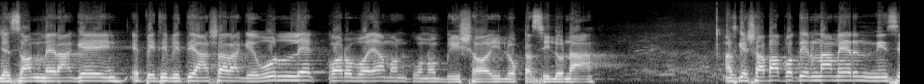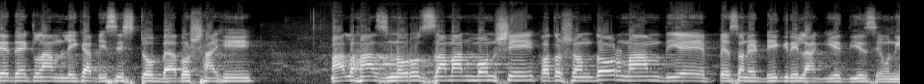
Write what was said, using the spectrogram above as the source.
যে জন্মের আগে, এ পৃথিবীতে আসার আগে উল্লেখ করব এমন কোনো বিষয়, লোকটা ছিল না। আজকে সভাপতির নামের নিচে দেখলাম লেখা বিশিষ্ট ব্যবসায়ী আলহাজ নুরুজ্জামান মুন্সি, কত সুন্দর নাম দিয়ে পেছনে ডিগ্রি লাগিয়ে দিয়েছে, উনি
